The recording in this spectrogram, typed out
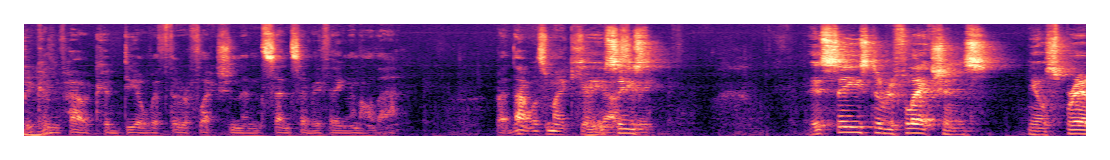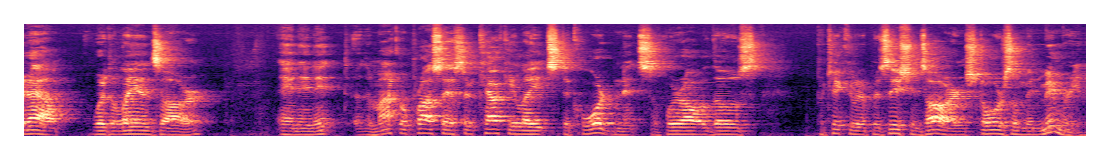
because of how it could deal with the reflection and sense everything and all that. But that was my So it curiosity. sees, it sees the reflections, you know, spread out where the lands are, and in it, the microprocessor calculates the coordinates of where all of those particular positions are and stores them in memory.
